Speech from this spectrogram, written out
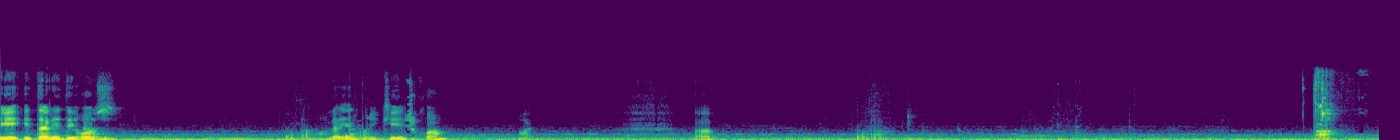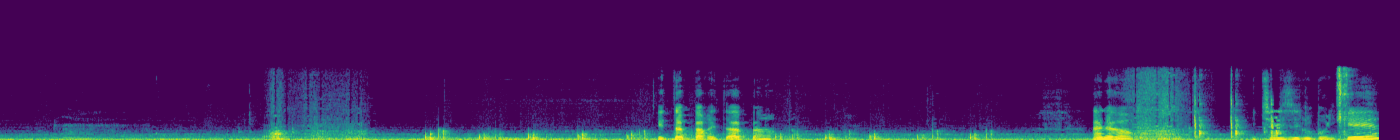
Et étaler des roses. Là, il y a le briquet, je crois. Ouais. Étape par étape. Alors, utiliser le briquet.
